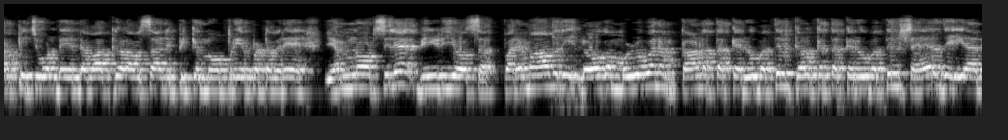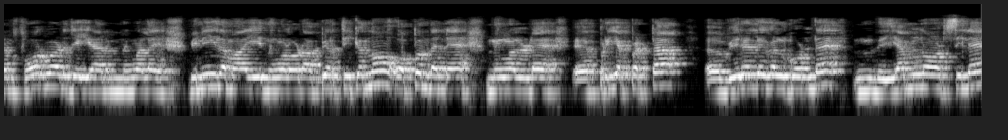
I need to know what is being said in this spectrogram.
അർപ്പിച്ചുകൊണ്ട് എന്റെ വാക്കുകൾ അവസാനിപ്പിക്കുന്നു. പ്രിയപ്പെട്ടവരെ എം നോട്ട്സിലെ വീഡിയോസ് പരമാവധി ലോകം മുഴുവനും കാണത്തക്ക രൂപത്തിൽ കേൾക്കത്തക്ക രൂപത്തിൽ ഷെയർ ചെയ്യാനും ഫോർവേഡ് ചെയ്യാനും നിങ്ങളെ വിനീതമായി നിങ്ങളോട് വിനയത്തോടെ അഭ്യർത്ഥിക്കുന്നു. ഒപ്പം തന്നെ നിങ്ങളുടെ പ്രിയപ്പെട്ട വിരലുകൾ കൊണ്ട് എം നോട്ട്സിലെ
